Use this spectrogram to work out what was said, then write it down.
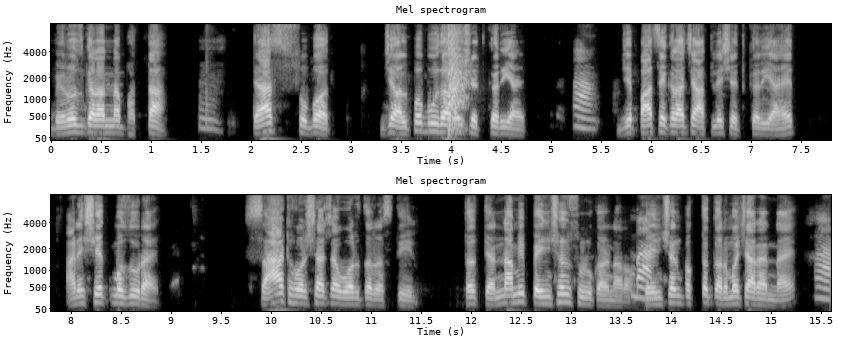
बेरोजगारांना भत्ता हम्म. त्याच सोबत जे अल्पभूधारक शेतकरी आहेत हा, जे पाच एकराच्या आतले शेतकरी आहेत आणि शेतमजूर आहेत साठ वर्षाच्या वर जर असतील तर त्यांना आम्ही पेन्शन सुरू करणार आहोत. बर. पेन्शन फक्त कर्मचाऱ्यांना आहे. हा.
